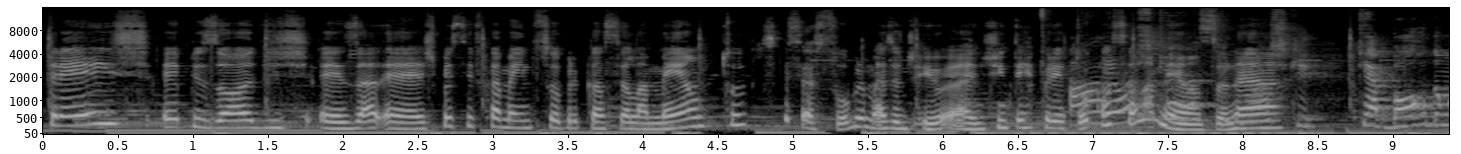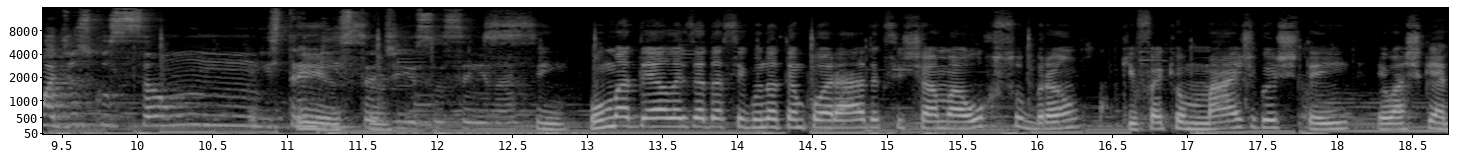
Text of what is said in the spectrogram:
três episódios é, especificamente sobre cancelamento. Não sei se é sobre, mas eu, eu, a gente interpretou ah, cancelamento, é assim, né? Acho que que abordam a discussão extremista Isso. disso, assim, né? Sim. Uma delas é da segunda temporada que se chama Urso Branco, que foi a que eu mais gostei. Eu acho que é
